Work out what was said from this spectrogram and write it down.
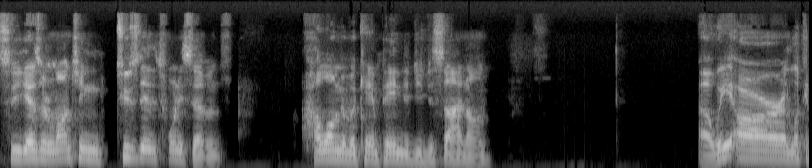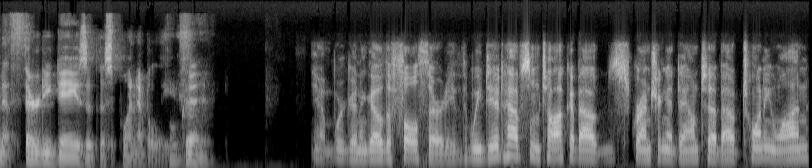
So you guys are launching Tuesday the twenty seventh. How long of a campaign did you decide on? Uh, we are looking at 30 days at this point, I believe. Okay. Yeah, we're gonna go the full 30. We did have some talk about scrunching it down to about 21,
